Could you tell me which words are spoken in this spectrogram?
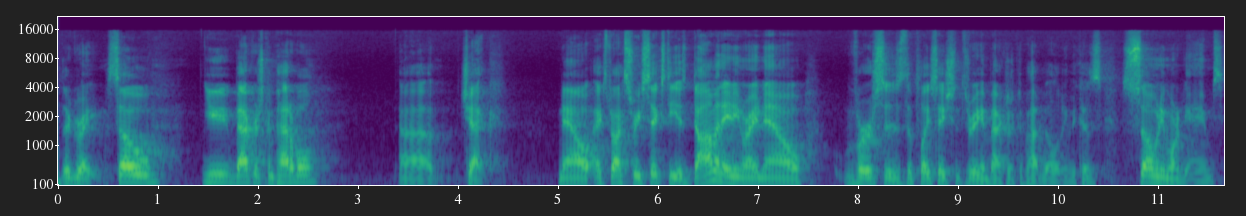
they're great. So you backwards compatible? Uh, check. Now, Xbox 360 is dominating right now versus the PlayStation 3 and backwards compatibility because so many more games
